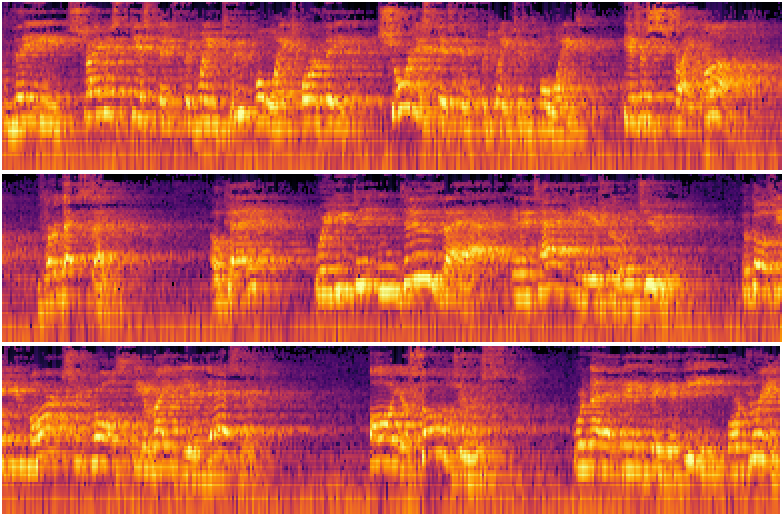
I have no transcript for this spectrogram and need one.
the straightest distance between two points or the shortest distance between two points is a straight line. You've heard that statement. Okay? Well, you didn't do that in attacking Israel and Judah. Because if you marched across the Arabian desert, all your soldiers would not have anything to eat or drink.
